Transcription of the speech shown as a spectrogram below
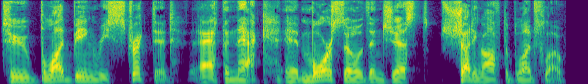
to blood being restricted at the neck, eh, more so than just shutting off the blood flow.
